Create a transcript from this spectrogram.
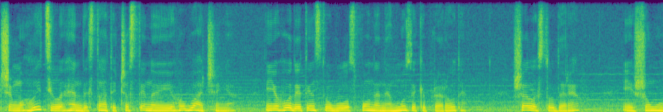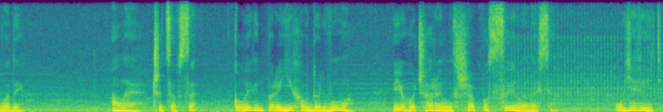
Чи могли ці легенди стати частиною його бачення? Його дитинство було сповнене музики природи, шелесту дерев і шуму води. Але чи це все? Коли він переїхав до Львова, його чари лише посилилися. Уявіть,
